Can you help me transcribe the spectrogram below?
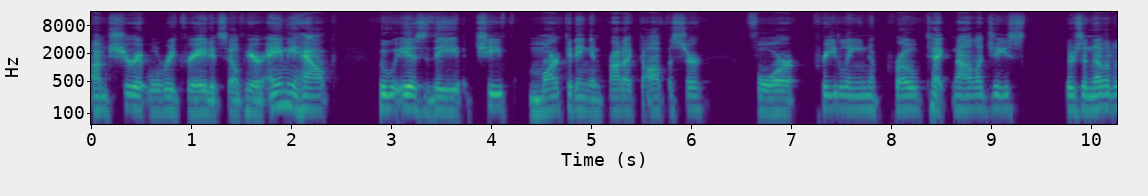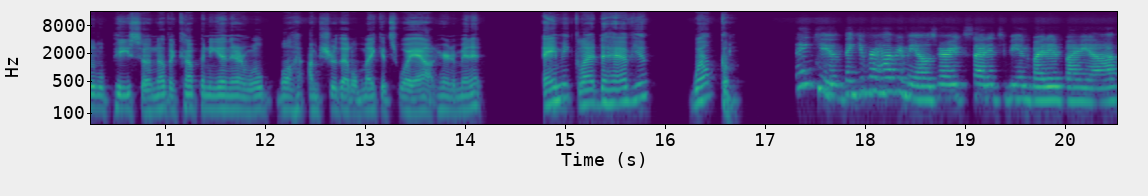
i'm sure it will recreate itself here. Amy hauk who is the chief marketing and product officer for Prelien pro technologies. There's another little piece another company in there and we'll, we'll i'm sure that'll make its way out here in a minute amy glad to have you welcome thank you thank you for having me i was very excited to be invited by uh,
